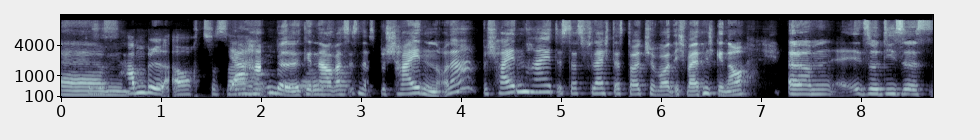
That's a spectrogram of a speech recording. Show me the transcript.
ähm, Humble auch zu sein. Ja, Humble, genau. Was ist denn das? Bescheiden, oder? Bescheidenheit, ist das vielleicht das deutsche Wort? Ich weiß nicht genau. Ähm, so dieses,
